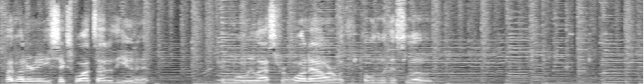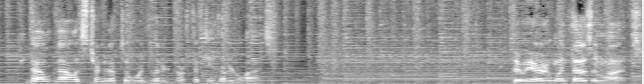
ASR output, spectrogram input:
586 watts out of the unit. And it only lasts for one hour with pulled with this load. Now, now let's turn it up to 100 or 1500 watts. There we are at 1000 watts.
